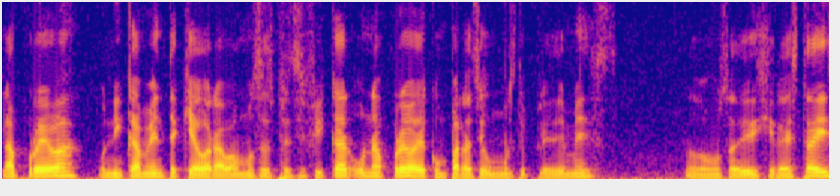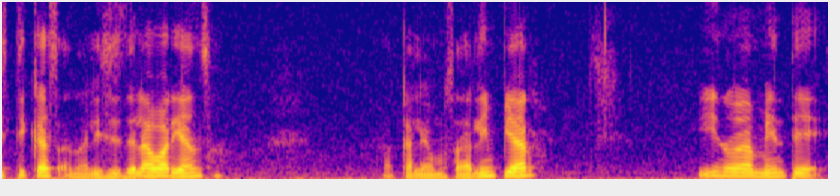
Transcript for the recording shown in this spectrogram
la prueba únicamente que ahora vamos a especificar una prueba de comparación múltiple de medios nos vamos a dirigir a estadísticas análisis de la varianza acá le vamos a dar limpiar. Y nuevamente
